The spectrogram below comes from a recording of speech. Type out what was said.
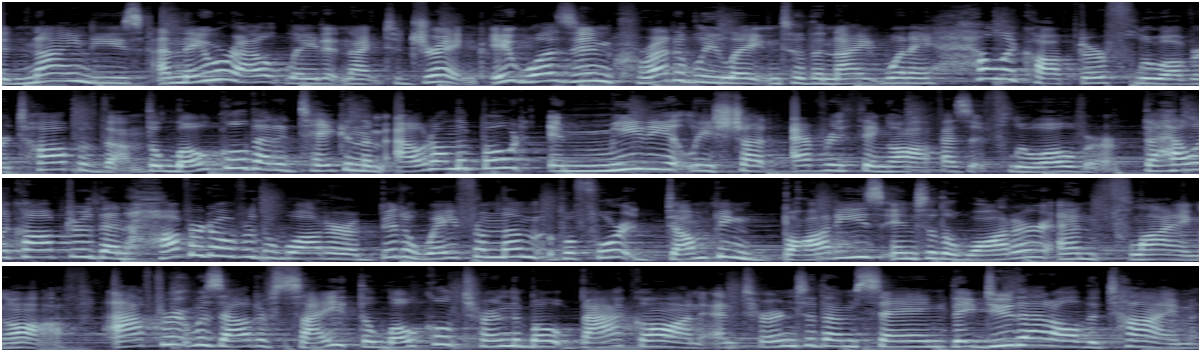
mid 90s and they were out late at night to drink. It was incredibly late into the night when a helicopter flew over top of them. The local that had taken them out on the boat immediately shut everything off as it flew over. The helicopter then hovered over the water a bit away from them before dumping bodies into the water and flying off. After it was out of sight, the local turned the boat back on and turned to them saying, they do that all the time,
